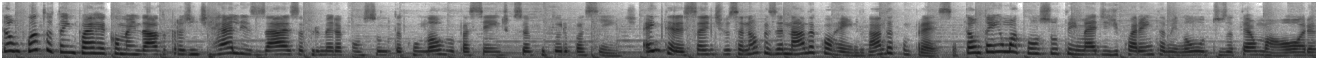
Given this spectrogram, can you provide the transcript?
Então, quanto tempo é recomendado para a gente realizar essa primeira consulta com o novo paciente, com seu futuro paciente? É interessante você não fazer nada correndo, nada com pressa. Então, tem uma consulta em média de 40 minutos até uma hora.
